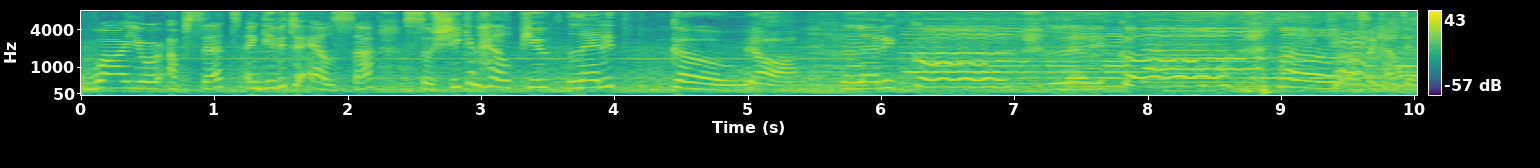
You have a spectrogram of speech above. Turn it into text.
why you're upset and give it to Elsa so she can help you let it go. Ja. Let it go, let it go. Uh, och så kan jag.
